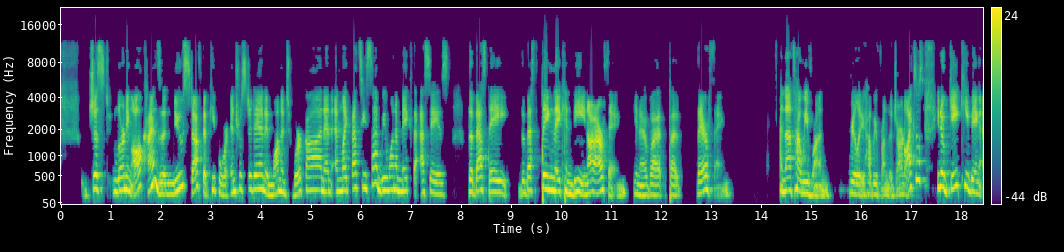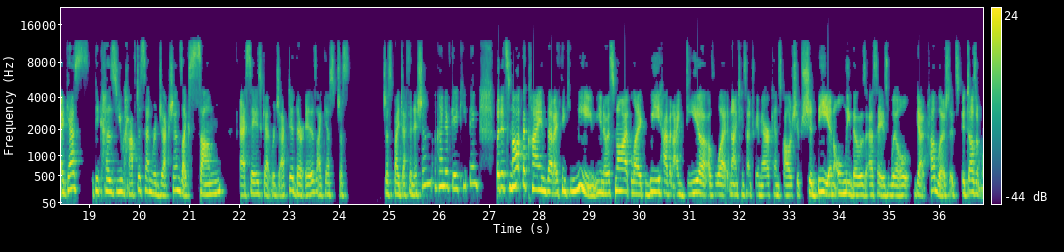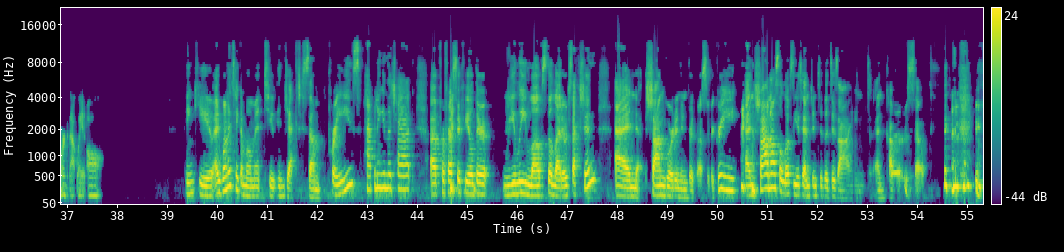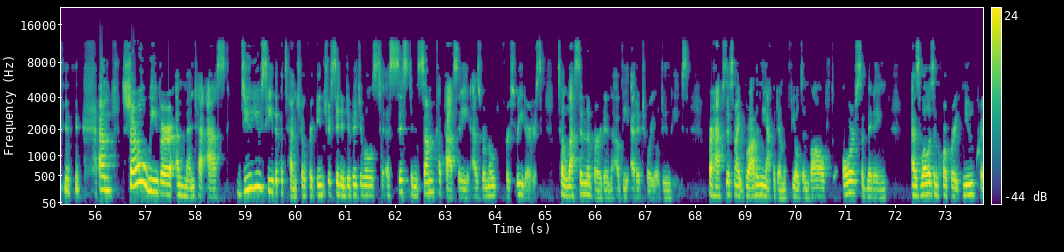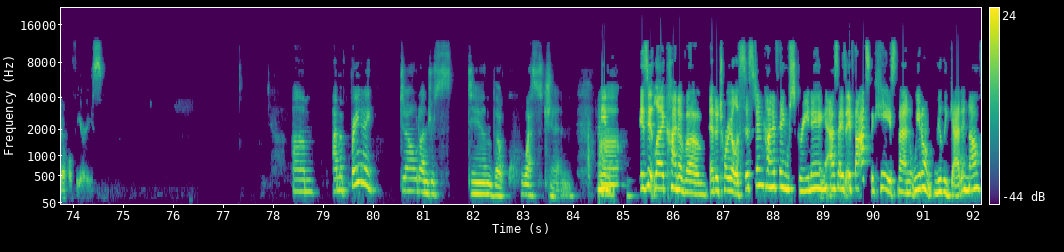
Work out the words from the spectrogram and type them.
just learning all kinds of new stuff that people were interested in and wanted to work on. And, and like Betsy said, we want to make the essays the best they, the best thing they can be, not our thing, you know, but, but their thing. And that's how we've run really how we've run the journal. I guess, you know, gatekeeping, I guess, because you have to send rejections, like some essays get rejected. There is, I guess, just just by definition, a kind of gatekeeping, but it's not the kind that I think you mean. You know, it's not like we have an idea of what 19th century American scholarship should be and only those essays will get published. It's, it doesn't work that way at all. Thank you. I want to take a moment to inject some praise happening in the chat. Uh, Professor Fielder really loves the letter section, and Sean Gordon and Britt Russell agree. And Sean also loves the attention to the design and covers. So, um, Cheryl Weaver Amenta asks, do you see the potential for interested individuals to assist in some capacity as remote first readers to lessen the burden of the editorial duties? Perhaps this might broaden the academic fields involved or submitting, as well as incorporate new critical theories. Um, I'm afraid I don't understand the question. I mean, um, is it like kind of a editorial assistant kind of thing, screening essays? If that's the case, then we don't really get enough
